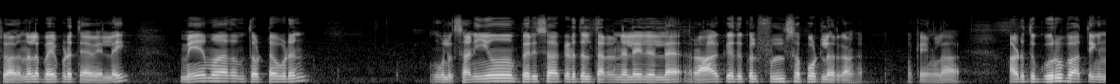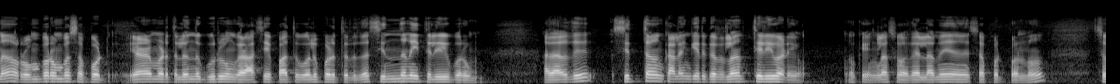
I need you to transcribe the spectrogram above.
ஸோ அதனால் பயப்பட தேவையில்லை. மே மாதம் தொட்டவுடன் உங்களுக்கு சனியும் பெருசாக கெடுதல் தர நிலையில் இல்லை. ராகு எதுக்குள் ஃபுல் சப்போர்ட்டில் இருக்காங்க. ஓகேங்களா? அடுத்து குரு பார்த்தீங்கன்னா ரொம்ப ரொம்ப சப்போர்ட் ஏழாம் இடத்துலேருந்து குரு உங்கள் ராசியை பார்த்து வலுப்படுத்துறத சிந்தனை தெளிவு பெறும். அதாவது சித்தம் கலங்கி இருக்கிறதுலாம் தெளிவடையும். ஓகேங்களா? ஸோ அதெல்லாமே சப்போர்ட் பண்ணும். ஸோ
